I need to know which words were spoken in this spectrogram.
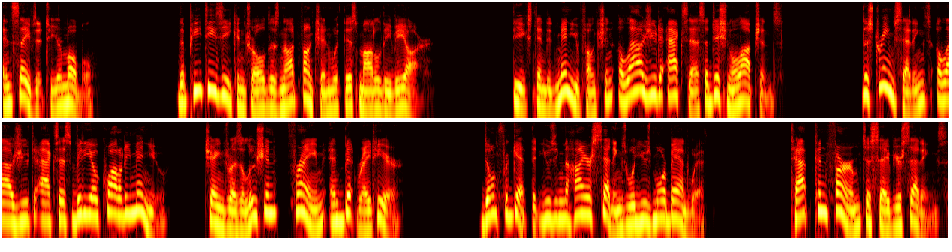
and saves it to your mobile. The PTZ control does not function with this model DVR. The extended menu function allows you to access additional options. The stream settings allows you to access video quality menu, change resolution, frame, and bitrate here. Don't forget that using the higher settings will use more bandwidth. Tap Confirm to save your settings.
